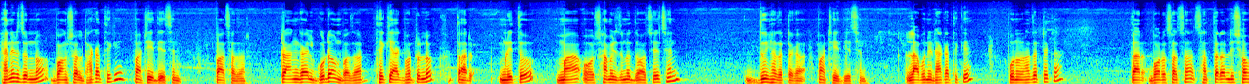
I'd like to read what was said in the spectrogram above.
ফ্যানের জন্য বংশাল ঢাকা থেকে পাঠিয়ে দিয়েছেন পাঁচ হাজার। টাঙ্গাইল গোডাউন বাজার থেকে এক ভদ্রলোক তার মৃত মা ও স্বামীর জন্য দোয়া চেয়েছেন, দুই হাজার টাকা পাঠিয়ে দিয়েছেন। লাবণী ঢাকা থেকে পনেরো হাজার টাকা, তার বড় চাচা সাত্তার আলী সহ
